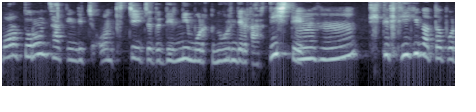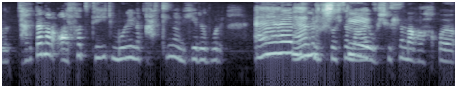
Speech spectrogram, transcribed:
3 4 цаг ингэж унтчихийж одоо дэрний мөр нүүрэн дээр гардыг. Аа. Тэгтэл тийг нь одоо бүр цагдаа нар олоход тэгж мөрийн гартал нь өнөхөрөө бүр амар өшгөлсөн байгаа. Өшгөлсөн байгаа байхгүй юу?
